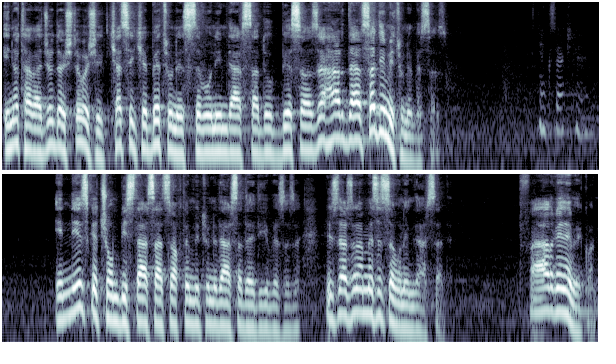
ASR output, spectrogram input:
اینا توجه داشته باشید. کسی که بتونه سه و نیم درصد رو بسازه هر درصدی می‌تونه بسازه. این نیست که چون 20 درصد ساخته می‌تونه درصد دیگه بسازه. 20 درصد هم مثل سه و نیم درصده. فرقی نمی‌کنه.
